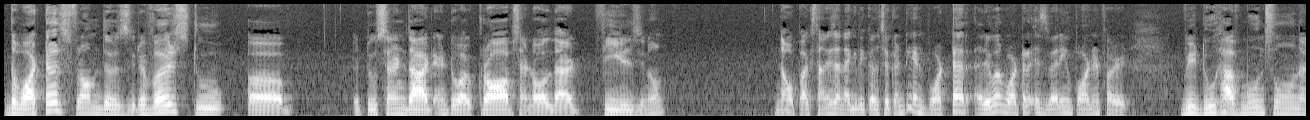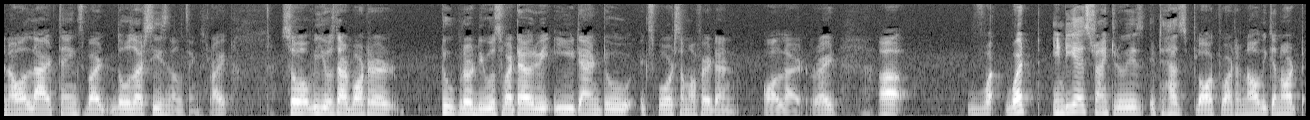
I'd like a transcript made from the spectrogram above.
the waters from those rivers to send that into our crops and all that, fields, now, Pakistan is an agriculture country, and water, river water is very important for it. We do have monsoon and all that things, but those are seasonal things, right? So we use that water to produce whatever we eat and to export some of it and all that, right? Uh, what India is trying to do is it has blocked water. Now we cannot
